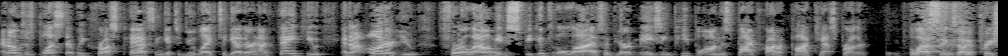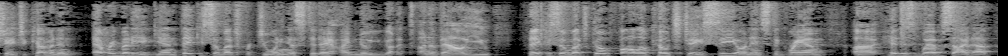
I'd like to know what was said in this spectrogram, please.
and I'm just blessed that we cross paths and get to do life together. And I thank you and I honor you for allowing me to speak into the lives of your amazing people on this byproduct podcast, brother. Blessings. I appreciate you coming. And everybody, again, thank you so much for joining us today. I know you got a ton of value. Thank you so much. Go follow Coach JC on Instagram. Uh, hit his website up.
